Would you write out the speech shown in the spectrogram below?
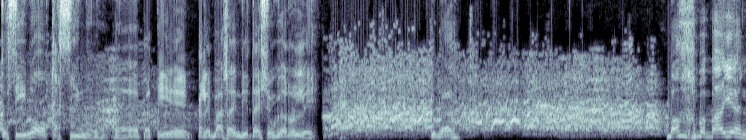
Kusino o casino? Eh, pati eh. Palibasa, hindi tayo sugarol eh. Diba? Mga kababayan,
